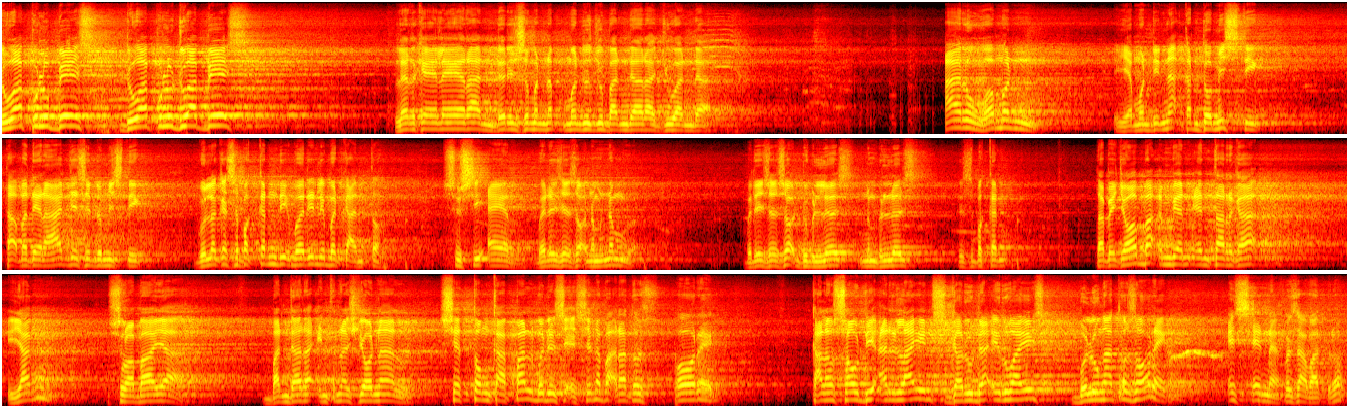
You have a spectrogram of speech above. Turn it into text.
20 bis 22 bis. Ler keleran dari Semenep menuju Bandara Juanda. Aru wamen ya mendinakkan domestik. Tak bate raja si domestik. Gula kesepakan di bari libat kantor. Susi air. Badai sesok 66 kok. Badai sesok 12 16 kesepakan tapi coba ambian entar kak yang Surabaya bandara internasional setong kapal berdasarkan 400 orang kalau Saudi Airlines Garuda Airways belum atau sore esena pesawat bro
